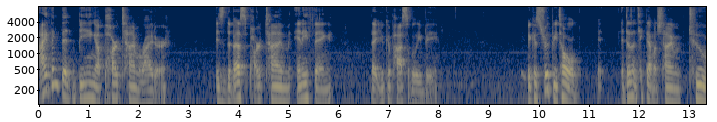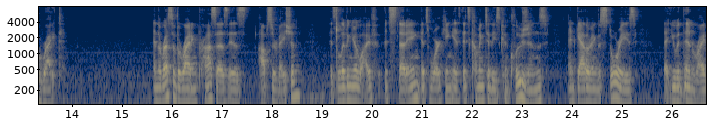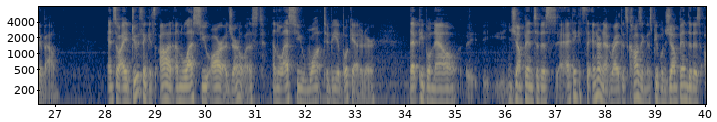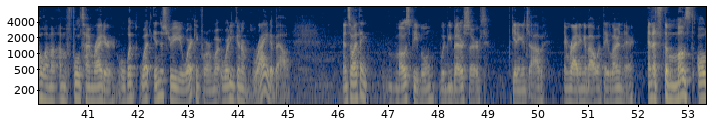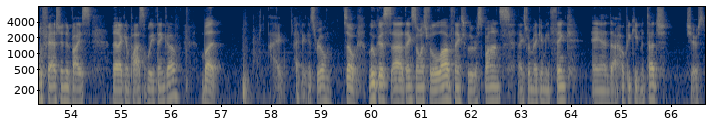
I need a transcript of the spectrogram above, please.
I think that being a part-time writer is the best part-time anything that you could possibly be. Because truth be told, it, doesn't take that much time to write. And the rest of the writing process is observation, it's living your life, it's studying, it's working, it's coming to these conclusions and gathering the stories that you would then write about. And so I do think it's odd, unless you are a journalist, unless you want to be a book editor, that people now uh, jump into this. I think it's the internet, right, that's causing this. People jump into this. Oh, I'm a, I'm a full time writer. Well, what what industry are you working for? What what are you going to write about? And so I think most people would be better served getting a job and writing about what they learned there. And that's the most old fashioned advice that I can possibly think of. But I think it's real. So, Lucas, uh, thanks so much for the love. Thanks for the response. Thanks for making me think. And I uh, hope you keep in touch. Cheers.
